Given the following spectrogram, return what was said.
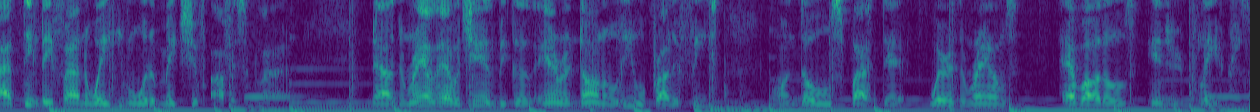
I think they find a way even with a makeshift offensive line. Now the Rams have a chance because Aaron Donald he will probably feast on those spots that where the Rams have all those injured players.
